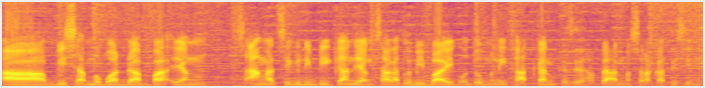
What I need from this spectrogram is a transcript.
uh, bisa membuat dampak yang sangat signifikan yang sangat lebih baik untuk meningkatkan kesejahteraan masyarakat di sini.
